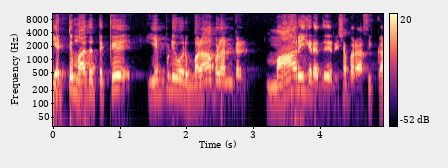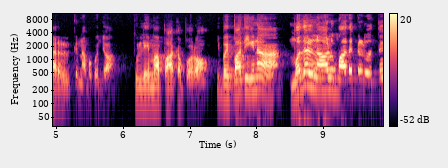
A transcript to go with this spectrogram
எட்டு மாதத்துக்கு எப்படி ஒரு பலாபலன்கள் மாறுகிறது ரிஷபராசிக்காரர்களுக்கு நம்ம கொஞ்சம் துல்லியமா பார்க்க போறோம். இப்ப பாத்தீங்கன்னா முதல் நாலு மாதங்கள் வந்து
